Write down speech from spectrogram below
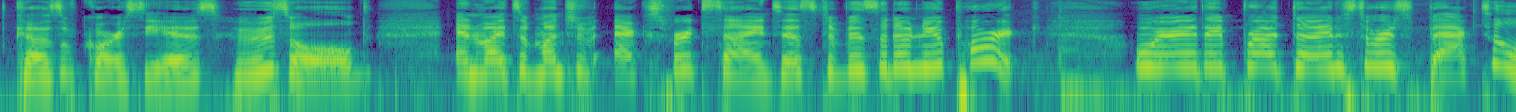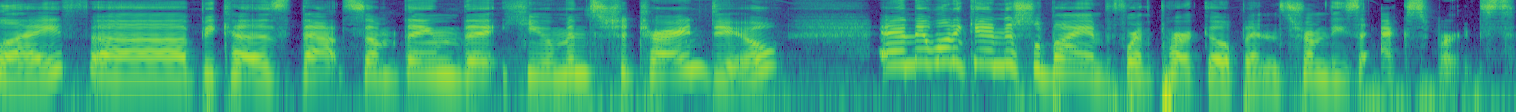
because of course he is, who's old, invites a bunch of expert scientists to visit a new park where they brought dinosaurs back to life uh, because that's something that humans should try and do. And they want to get initial buy in before the park opens from these experts.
